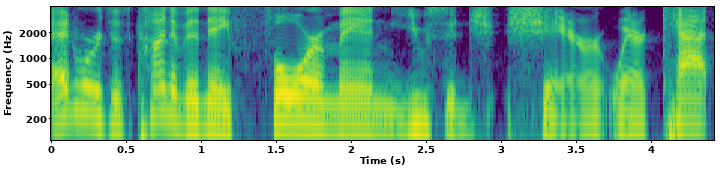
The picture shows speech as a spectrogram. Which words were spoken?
Edwards is kind of in a four man usage share where KAT,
